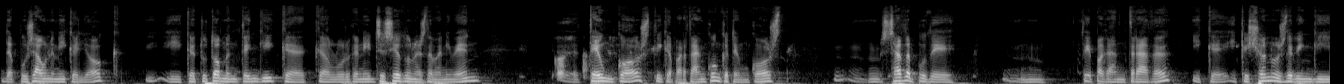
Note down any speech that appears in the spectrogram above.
de posar una mica a lloc i, i que tothom entengui que, que l'organització d'un esdeveniment eh, té un cost i que per tant, com que té un cost, mm, s'ha de poder mm, fer pagar entrada i que, i que això no esdevingui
